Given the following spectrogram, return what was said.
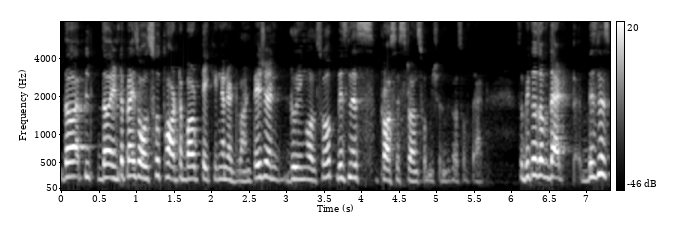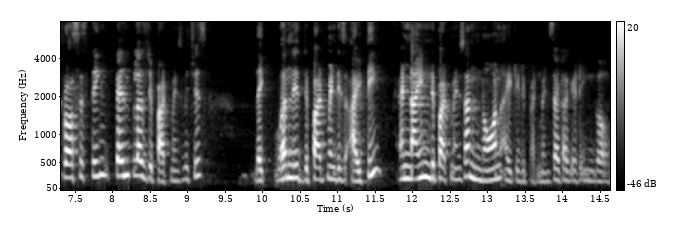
the, the enterprise also thought about taking an advantage and doing also business process transformation because of that. So because of that business process thing, 10 plus departments, which is like one department is IT and nine departments are non-IT departments that are getting uh,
